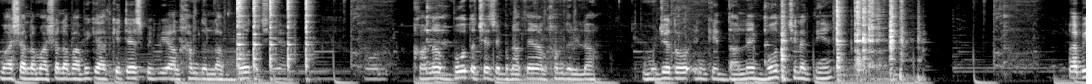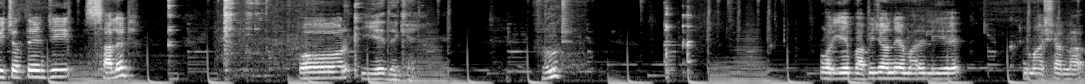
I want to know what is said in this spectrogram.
ماشاءاللہ ماشاءاللہ بابی کے ہاتھ کی ٹیسٹ بھی بھی الحمدللہ بہت اچھی ہے اور کھانا بہت اچھے سے بناتے ہیں الحمدللہ مجھے تو ان کی دالیں بہت اچھی لگتی ہیں۔ ابھی چلتے ہیں جی سالڈ۔ اور یہ دیکھیں۔ فروٹ۔ اور یہ بابی جان نے ہمارے لیے ماشاءاللہ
